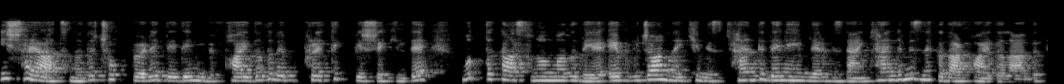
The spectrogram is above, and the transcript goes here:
iş hayatına da çok böyle dediğim gibi faydalı ve pratik bir şekilde mutlaka sunulmalı diye Ebru Can'la ikimiz kendi deneyimlerimizden kendimiz ne kadar faydalandık,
